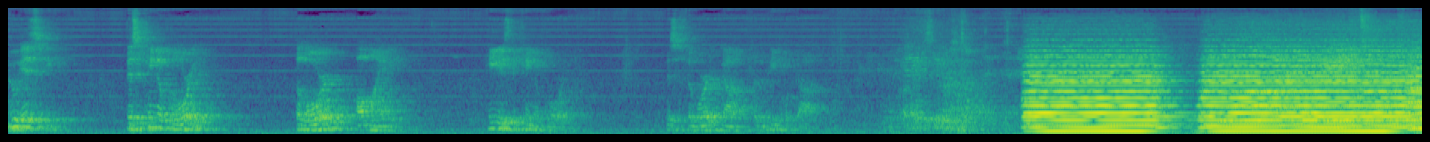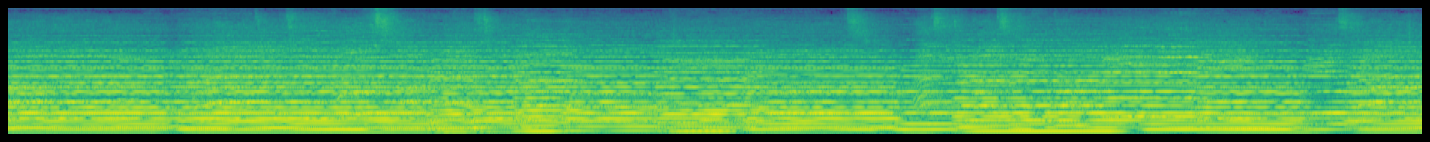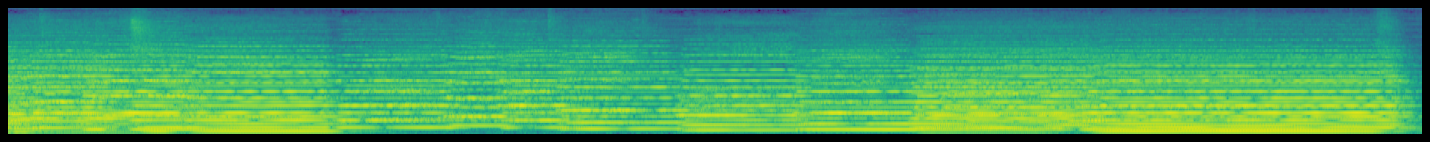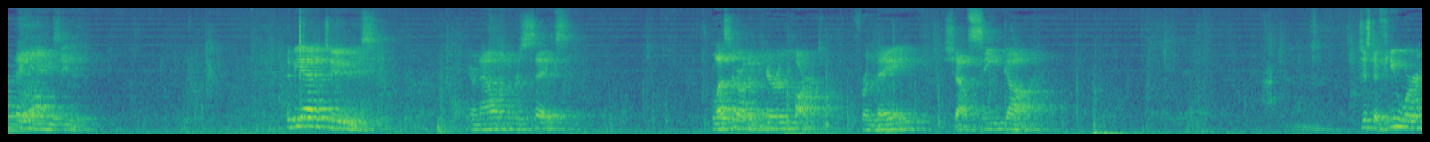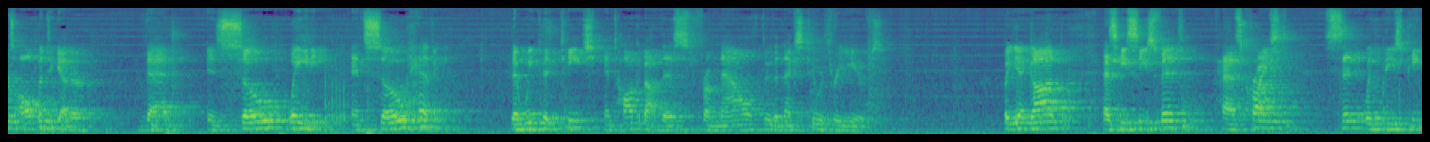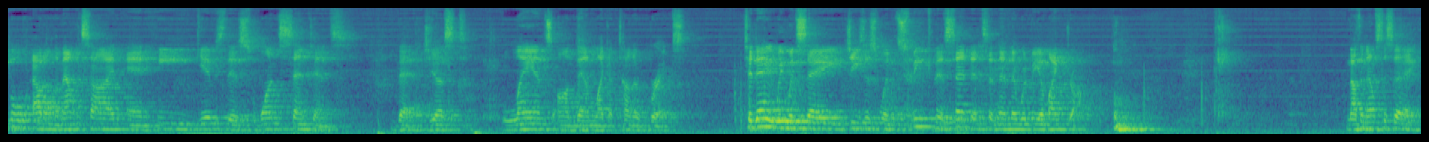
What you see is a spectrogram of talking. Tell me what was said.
Who is he? This King of glory? The Lord Almighty. He is the King of glory. This is the word of God for the people of God. Next two or three years. But yet, God, as He sees fit, has Christ sit with these people out on the mountainside, and He gives this one sentence that just lands on them like a ton of bricks. Today, we would say Jesus would speak this sentence, and then there would be a mic drop. Nothing else to say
